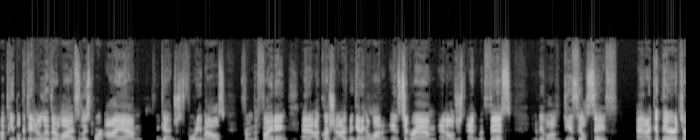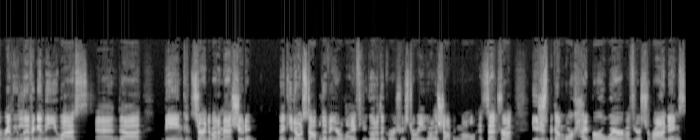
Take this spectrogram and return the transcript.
Uh, people continue to live their lives, at least where I am. Again, just 40 miles from the fighting. And a question I've been getting a lot on Instagram, and I'll just end with this. You know, people are, do you feel safe? And I compare it to really living in the U.S. and uh, being concerned about a mass shooting. Like you don't stop living your life. You go to the grocery store, you go to the shopping mall, etc. You just become more hyper aware of your surroundings,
